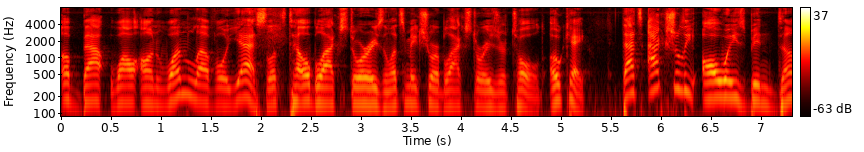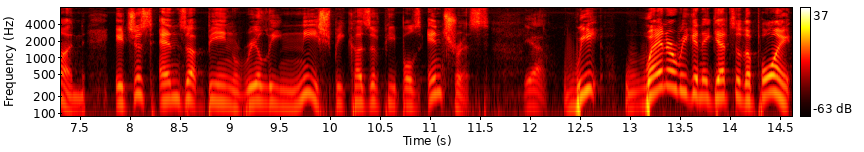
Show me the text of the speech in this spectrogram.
about while on one level yes let's tell black stories and let's make sure black stories are told. Okay that's actually always been done it just ends up being really niche because of people's interests yeah. we when are we going to get to the point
